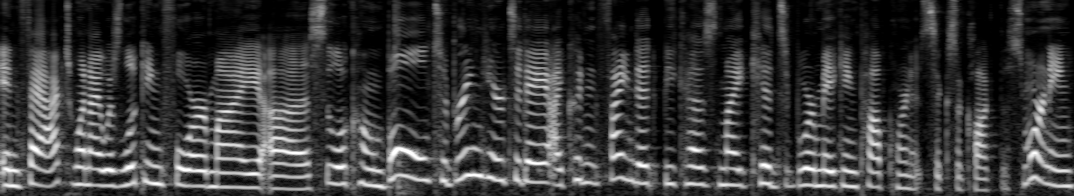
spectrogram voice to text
In fact, when I was looking for my uh, silicone bowl to bring here today, I couldn't find it because my kids were making popcorn at 6 o'clock this morning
